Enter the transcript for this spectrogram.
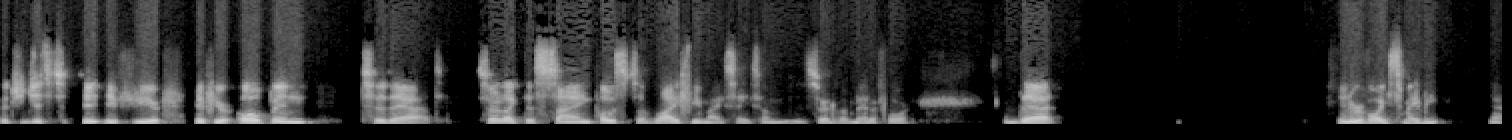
But you just if you're if you're open to that, sort of like the signposts of life, you might say, some sort of a metaphor, that inner voice maybe yeah,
